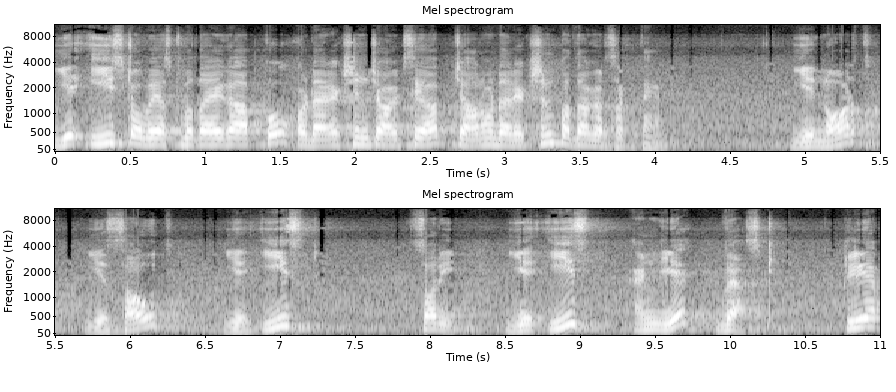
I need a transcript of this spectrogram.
ये ईस्ट और वेस्ट बताएगा आपको, और डायरेक्शन चार्ट से आप चारों डायरेक्शन पता कर सकते हैं। ये नॉर्थ, ये साउथ, ये ईस्ट, सॉरी, ये ईस्ट एंड ये वेस्ट। क्लियर?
